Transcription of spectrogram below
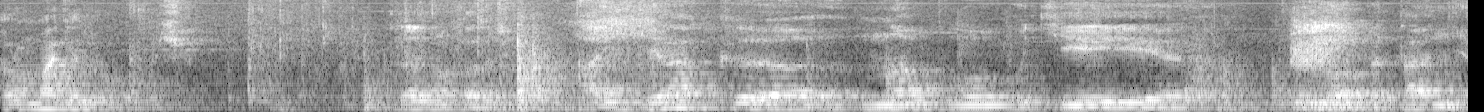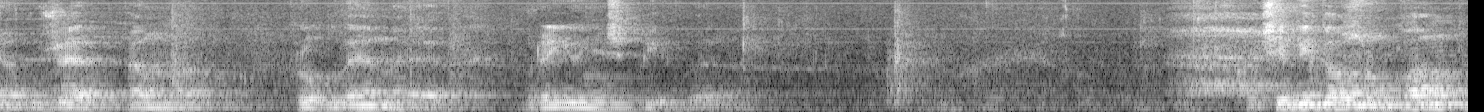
громаді Дрогобича. А як е, навколо тієї ну, питання вже певно проблеми в районі Шпіглера? Чи відомо вам,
